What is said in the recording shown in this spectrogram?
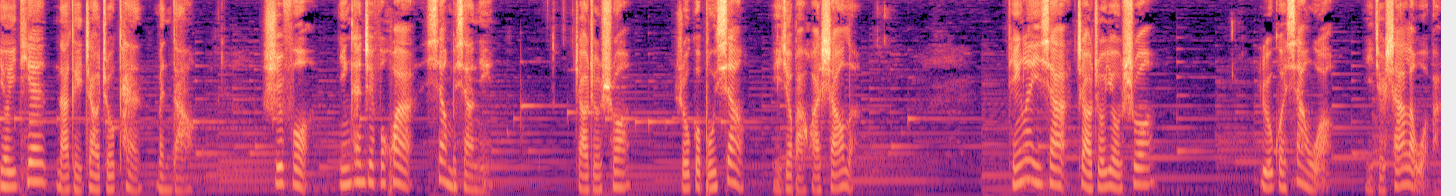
有一天拿给赵州看，问道：“师傅。”您看这幅画像不像您？赵州说：“如果不像，你就把画烧了。”停了一下，赵州又说：“如果像我，你就杀了我吧。”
